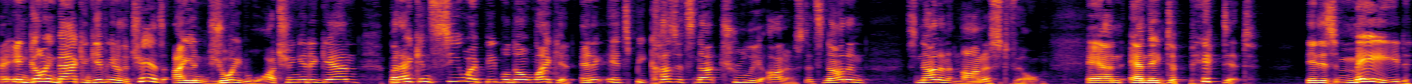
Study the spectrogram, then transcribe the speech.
in going back and giving it another chance, I enjoyed watching it again, but I can see why people don't like it. And it, it's because it's not truly honest. It's not an it's not an honest film. And and they depict it. It is made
